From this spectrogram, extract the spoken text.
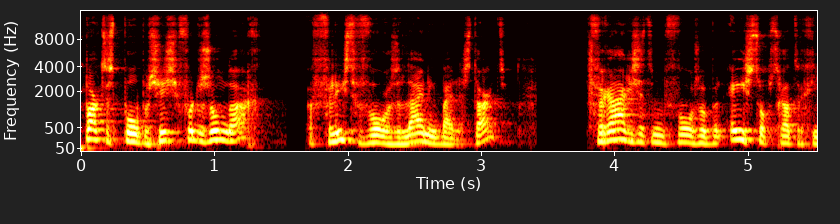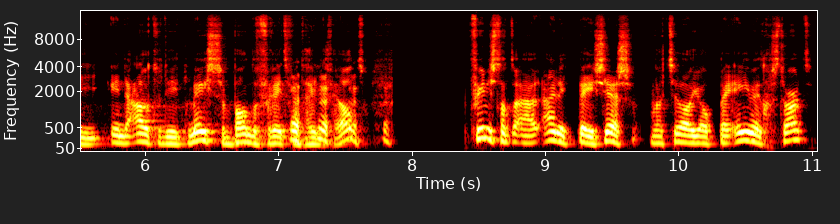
pakt dus pole position voor de zondag. Verliest vervolgens de leiding bij de start. Ferrari zet hem vervolgens op een één-stop strategie in de auto die het meeste banden vreet van het hele veld. Finish dat uiteindelijk P6, terwijl je op P1 bent gestart.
